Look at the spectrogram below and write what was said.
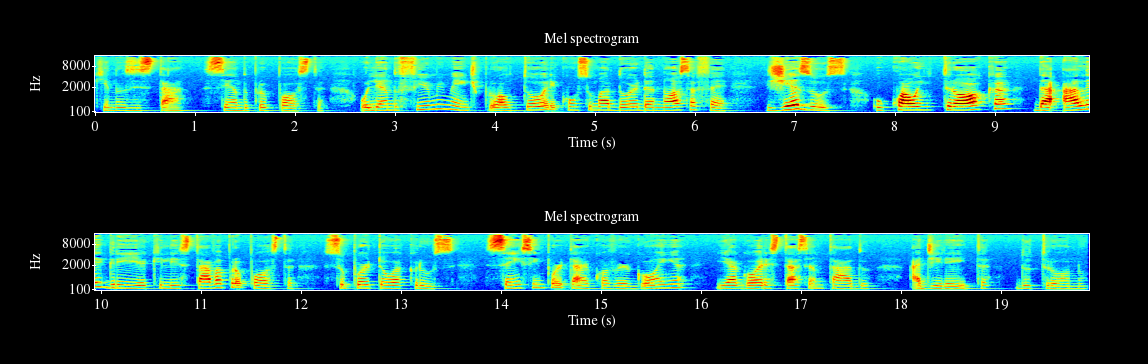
que nos está sendo proposta, olhando firmemente para o Autor e Consumador da nossa fé, Jesus, o qual, em troca da alegria que lhe estava proposta, suportou a cruz, sem se importar com a vergonha, e agora está sentado à direita do trono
